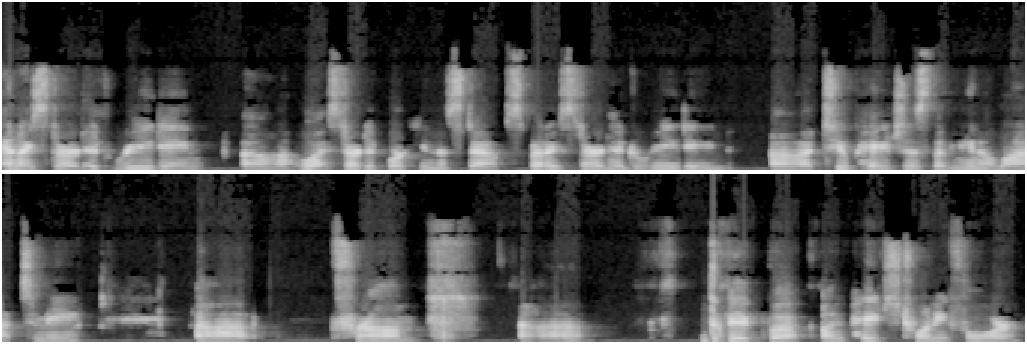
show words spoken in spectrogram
And I started reading, uh, well, I started working the steps, but I started reading uh, two pages that mean a lot to me uh, from uh, the big book on page 24.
